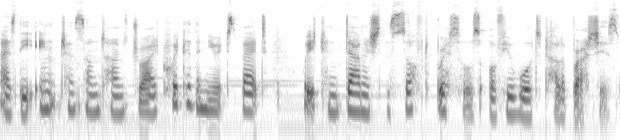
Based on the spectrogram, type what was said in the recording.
as the ink can sometimes dry quicker than you expect, which can damage the soft bristles of your watercolour brushes.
